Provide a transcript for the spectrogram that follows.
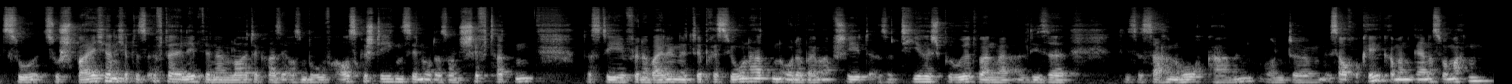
zu, zu speichern. Ich habe das öfter erlebt, wenn dann Leute quasi aus dem Beruf ausgestiegen sind oder so einen Shift hatten, dass die für eine Weile eine Depression hatten oder beim Abschied also tierisch berührt waren, weil all diese, diese Sachen hochkamen. Und ähm, ist auch okay, kann man gerne so machen.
